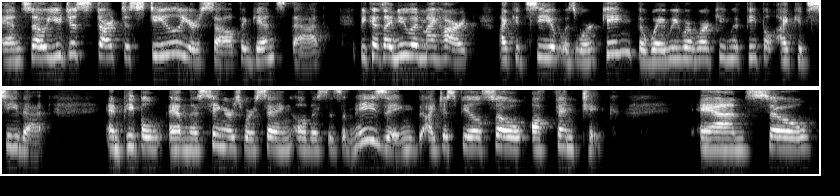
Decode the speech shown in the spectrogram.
And so you just start to steel yourself against that because I knew in my heart I could see it was working the way we were working with people. I could see that. And people and the singers were saying, Oh, this is amazing. I just feel so authentic. And so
